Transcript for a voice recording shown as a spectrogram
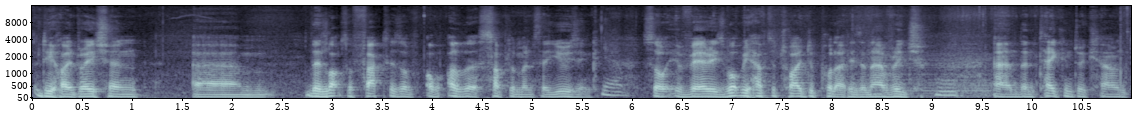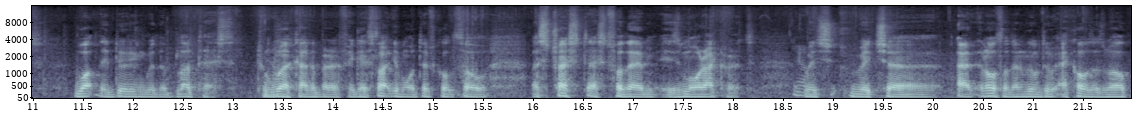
dehydration. Um, there's lots of factors of, of other supplements they're using. Yeah. So it varies. What we have to try to pull out is an average Mm. and then take into account what they're doing with the blood test to work out a better figure. It's slightly more difficult. So a stress test for them is more accurate, Yeah. which which uh, and, and also then we'll do echoes as well,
